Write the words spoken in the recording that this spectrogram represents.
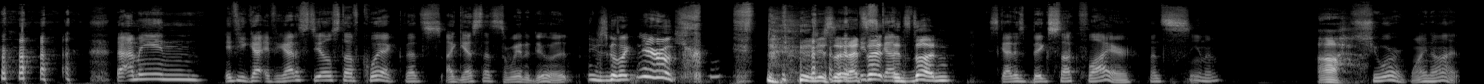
I mean, if you got if you got to steal stuff quick, that's I guess that's the way to do it. He just goes like, just- that's it, got- it's done. He's got his big suck flyer. That's you know, Ah, sure, why not?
